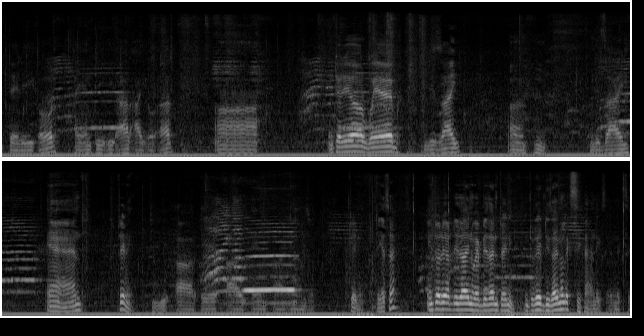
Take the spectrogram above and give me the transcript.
Interior I N T E R I O R interior web design design R A I N G training ঠিক আছে? Interior design web design training interior ডিজাইনও লিখছি। হ্যাঁ লিখছি লিখছি।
